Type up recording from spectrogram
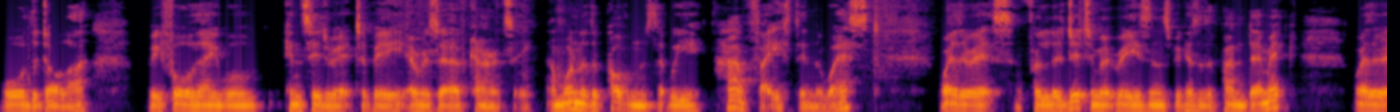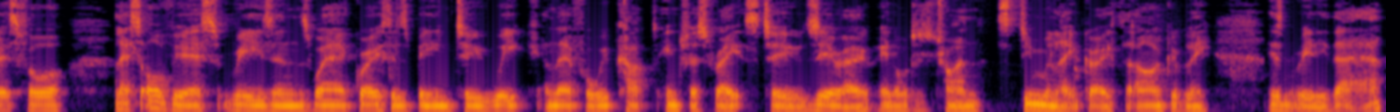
or the dollar, before they will consider it to be a reserve currency. And one of the problems that we have faced in the West, whether it's for legitimate reasons because of the pandemic, whether it's for less obvious reasons where growth has been too weak and therefore we've cut interest rates to zero in order to try and stimulate growth that arguably isn't really there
